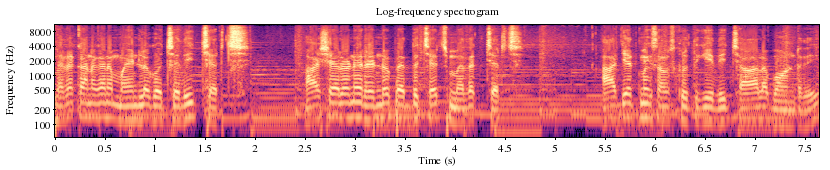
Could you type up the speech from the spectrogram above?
మెదక్ అనగానే మైండ్లోకి వచ్చేది చర్చ్. ఆసియాలోనే రెండో పెద్ద చర్చ్ మెదక్ చర్చ్. ఆధ్యాత్మిక సంస్కృతికి ఇది చాలా బాగుంటుంది.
